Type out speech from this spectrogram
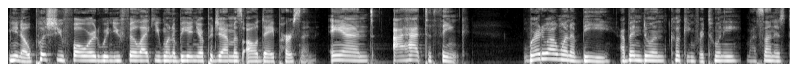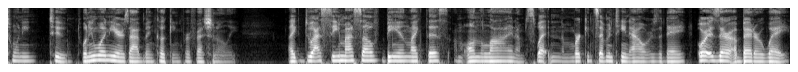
you know, push you forward when you feel like you want to be in your pajamas all day person. And I had to think where do I want to be? I've been doing cooking for 20, my son is 22, 21 years I've been cooking professionally. Like, do I see myself being like this? I'm on the line, I'm sweating, I'm working 17 hours a day. Or is there a better way?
